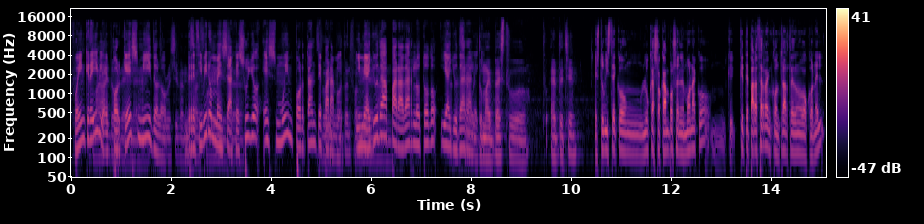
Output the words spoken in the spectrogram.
Fue increíble porque es mi ídolo. Recibir un mensaje uh, suyo es muy importante para mí y me ayuda para darlo todo y ayudar al equipo. Estuviste con Lucas Ocampos en el Mónaco. ¿Qué, te parece reencontrarte de nuevo con él?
